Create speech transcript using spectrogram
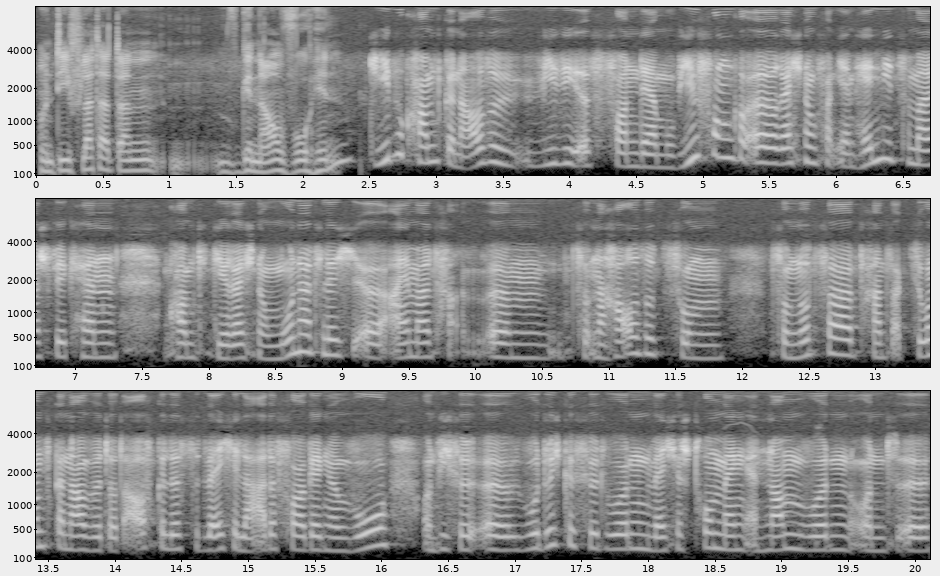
Und die flattert dann genau wohin? Die bekommt genauso, wie Sie es von der Mobilfunkrechnung von Ihrem Handy zum Beispiel kennen, kommt die Rechnung monatlich äh, einmal ähm, zu, nach Hause zum zum Nutzer. Transaktionsgenau wird dort aufgelistet, welche Ladevorgänge wo und wie viel, äh, wo durchgeführt wurden, welche Strommengen entnommen wurden und äh,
